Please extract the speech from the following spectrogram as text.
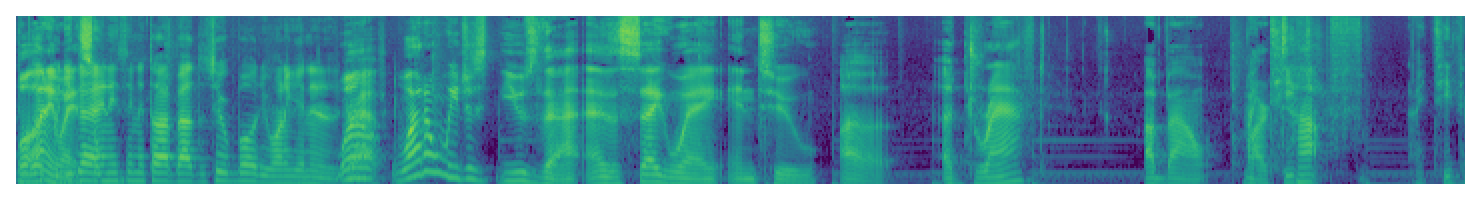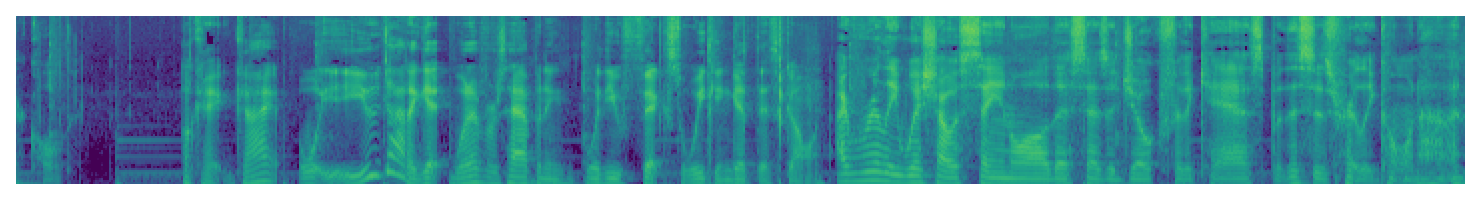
Well, look, anyway, you got so- anything to talk about the Super Bowl? Do you want to get into the Well, draft? why don't we just use that as a segue into a, a draft about My our teeth. top. F- My teeth are cold. Okay, guy, well, you got to get whatever's happening with you fixed so we can get this going. I really wish I was saying all this as a joke for the cast, but this is really going on.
